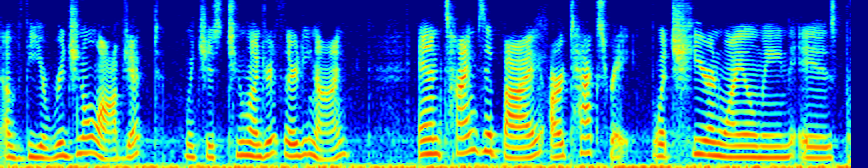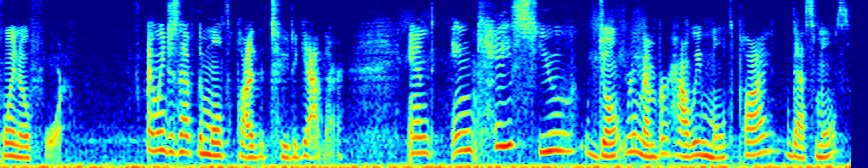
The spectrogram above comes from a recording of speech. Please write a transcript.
of the original object, which is 239, and times it by our tax rate, which here in Wyoming is 0.04. And we just have to multiply the two together. And in case you don't remember how we multiply decimals,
